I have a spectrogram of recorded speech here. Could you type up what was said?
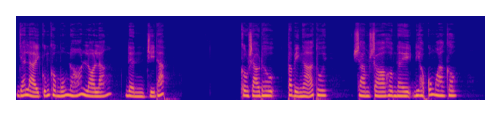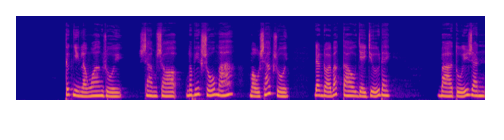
Giá lại cũng không muốn nó lo lắng Nên chỉ đáp. Không sao đâu Tao bị ngã thôi. Sam So hôm nay đi học có ngoan không? Tất nhiên là ngoan rồi. Sam So nó biết số má Màu sắc rồi. Đang đòi bắt tao dạy chữ đây. Bà tuổi ranh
